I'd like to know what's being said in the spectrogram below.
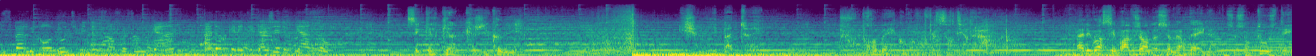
disparue en août 1975 alors qu'elle était âgée de 15 ans. C'est quelqu'un que j'ai connu. Et je ne l'ai pas tué. Je vous promets qu'on va vous faire sortir de là. Allez voir ces braves gens de Summerdale. Ce sont tous des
